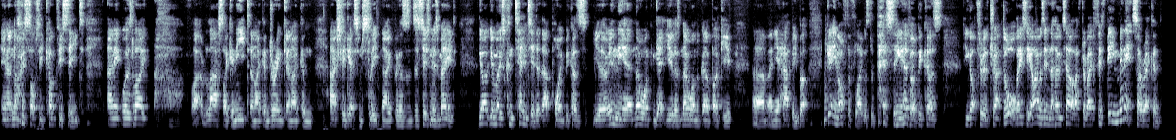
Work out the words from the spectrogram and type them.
in a nice, obviously comfy seat, and it was like. at last, I can eat and I can drink and I can actually get some sleep now because the decision is made. You're, you're most contented at that point because you're in the air, no one can get you, there's no one going to bug you, um, and you're happy. But getting off the flight was the best thing ever because you got through the trap door. Basically, I was in the hotel after about 15 minutes, I reckon,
